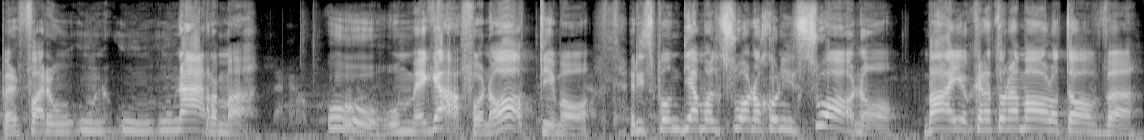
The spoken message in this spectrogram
per fare un'arma. Un, un, uh, un megafono, ottimo! Rispondiamo al suono con il suono! Vai, ho creato una molotov!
